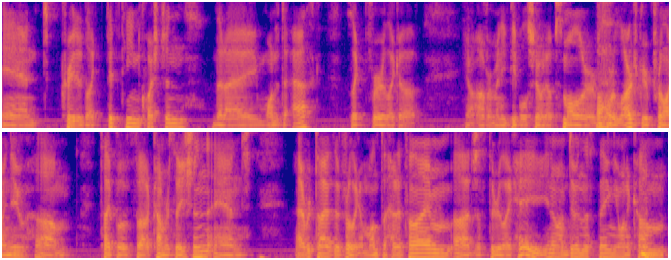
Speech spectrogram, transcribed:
and created like 15 questions that I wanted to ask. It was like for like a, you know, however many people showed up, small or, uh-huh. or large group for all I knew, um, type of uh, conversation. And advertised it for like a month ahead of time, uh, just through like, hey, you know, I'm doing this thing. You want to come?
